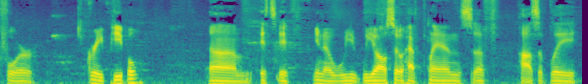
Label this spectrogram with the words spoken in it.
for great people. Um, it's if you know we we also have plans of possibly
